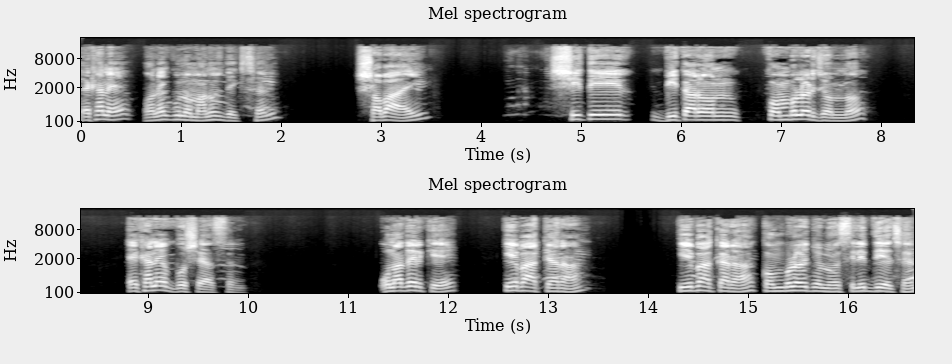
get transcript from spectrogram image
এখানে অনেকগুলো মানুষ দেখছেন। সবাই শীতের বিতরণ কম্বলের জন্য এখানে বসে আছেন। ওনাদেরকে কে বা কারা, কে বা কারা কম্বলের জন্য স্লিপ দিয়েছেন?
